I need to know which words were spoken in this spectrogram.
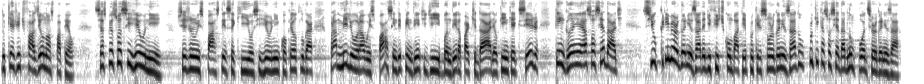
do que a gente fazer o nosso papel. Se as pessoas se reunirem, seja num espaço desse aqui ou se reunir em qualquer outro lugar, para melhorar o espaço, independente de bandeira partidária ou quem quer que seja, quem ganha é a sociedade. Se o crime organizado é difícil de combater porque eles são organizados, por que, que a sociedade não pode se organizar?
